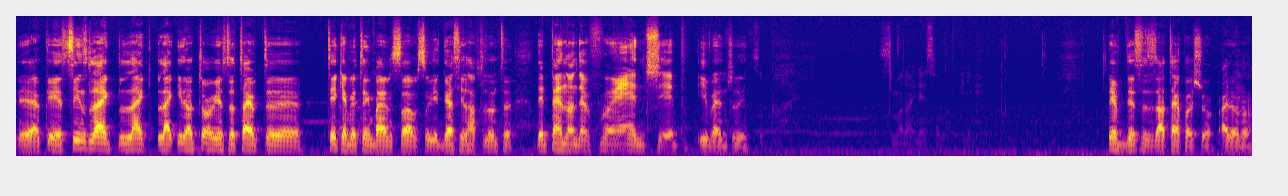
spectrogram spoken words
yeah okay it seems like like like Itadori is the type to take everything by himself so I guess he'll have to learn to depend on the friendship eventually. If this is that type of show, I don't know.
